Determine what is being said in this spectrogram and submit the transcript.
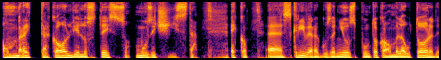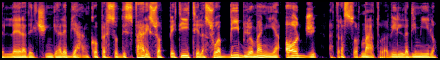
Ombretta Colli e lo stesso musicista. Ecco, eh, scrive ragusanews.com, l'autore dell'era del cinghiale bianco, per soddisfare i suoi appetiti e la sua bibliomania, oggi ha trasformato la villa di Milo,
